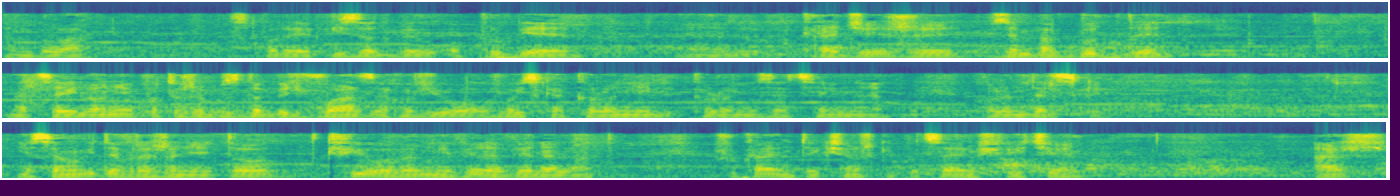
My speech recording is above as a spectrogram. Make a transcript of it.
Tam była spory epizod, był o próbie e, kradzieży zęba Buddy na Ceylonie po to, żeby zdobyć władzę. Chodziło o wojska kolonizacyjne holenderskie. Niesamowite wrażenie. To tkwiło we mnie wiele, wiele lat. Szukałem tej książki po całym świecie aż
